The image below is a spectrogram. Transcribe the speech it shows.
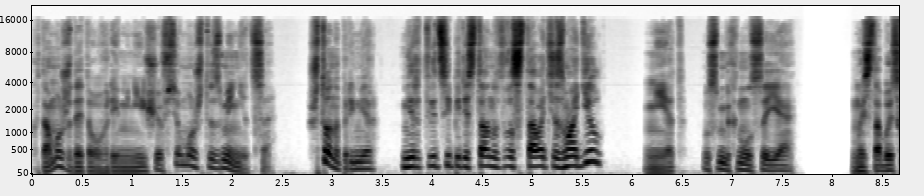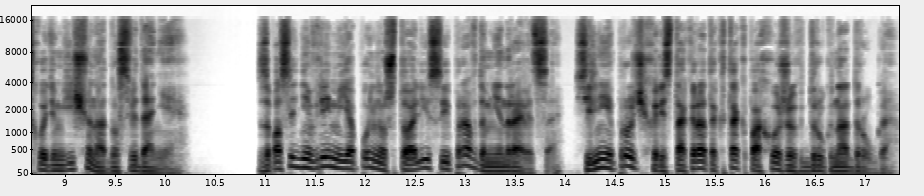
«К тому же до этого времени еще все может измениться». «Что, например? Мертвецы перестанут восставать из могил?» «Нет», — усмехнулся я. «Мы с тобой сходим еще на одно свидание». За последнее время я понял, что Алиса и правда мне нравится, сильнее прочих аристократок, так похожих друг на друга.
